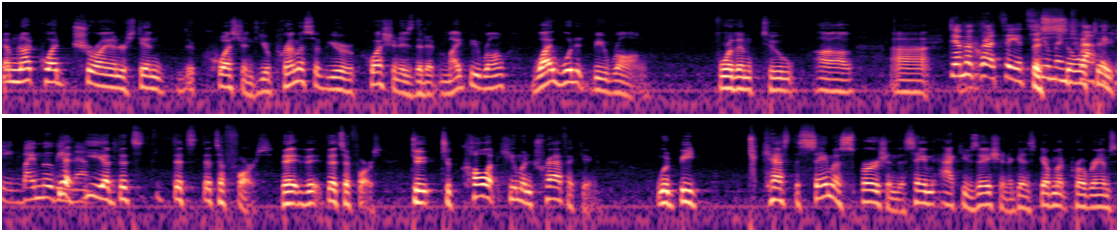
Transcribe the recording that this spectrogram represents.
I'm not quite sure I understand the question. Your premise of your question is that it might be wrong. Why would it be wrong for them to? Uh, uh, Democrats say it's human trafficking by moving yeah, them. Yeah, that's that's that's a farce. that's a farce. To to call it human trafficking would be to cast the same aspersion, the same accusation against government programs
